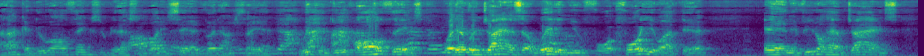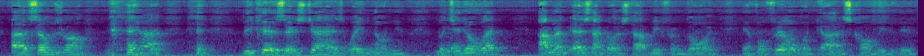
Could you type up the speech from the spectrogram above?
And I can do all things through That's not what he things. said, but I'm saying we can do all things. Yeah, but he Whatever giants are waiting you for for you out there. And if you don't have giants, uh, something's wrong. Because there's giants waiting on you. But you know what? I'm not that's not going to stop me from going and fulfilling what God has called me to do.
